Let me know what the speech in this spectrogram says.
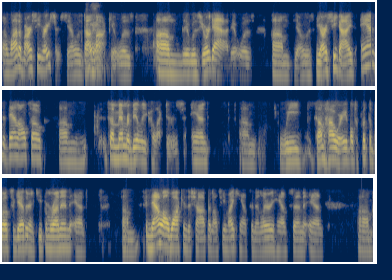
a lot of RC racers. You know, it was Don Oh, yeah. Mock, it was um, it was your dad, it was um, you know, it was the RC guys, and then also um, some memorabilia collectors, and um, we somehow were able to put the boats together and keep them running and um, now I'll walk in the shop and I'll see Mike Hansen and Larry Hansen and um,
